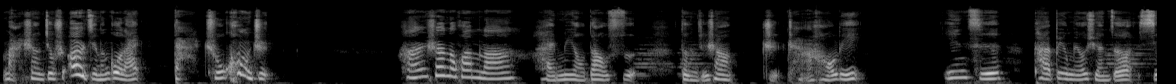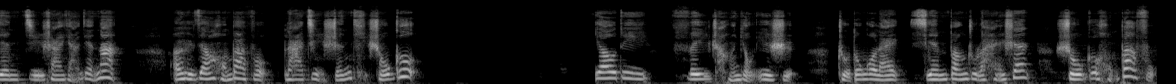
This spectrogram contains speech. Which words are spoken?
马上就是二技能过来打出控制。寒山的花木兰还没有到四等级上，只差毫厘，因此他并没有选择先击杀雅典娜。而是将红 buff 拉进身体收割，妖帝非常有意识，主动过来先帮助了寒山收割红 buff。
